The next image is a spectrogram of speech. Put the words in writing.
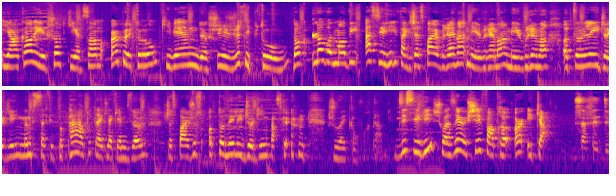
il y a encore des shorts qui ressemblent un peu trop, qui viennent de chez je sais plus trop où. Donc là, on va demander à Siri. Fait que j'espère vraiment, mais vraiment, mais vraiment obtenir les joggings. Même si ça fait pas partout avec la camisole. J'espère juste obtenir les joggings parce que je veux être confortable. Dis Siri, choisis un chiffre entre 1 et 4. Ça fait 2.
